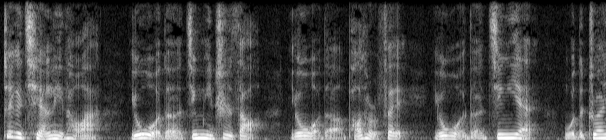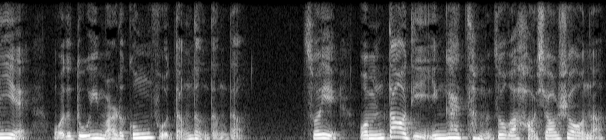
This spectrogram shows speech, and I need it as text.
这个钱里头啊，有我的精密制造，有我的跑腿费，有我的经验，我的专业。我的独一门的功夫等等等等，所以我们到底应该怎么做个好销售呢？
